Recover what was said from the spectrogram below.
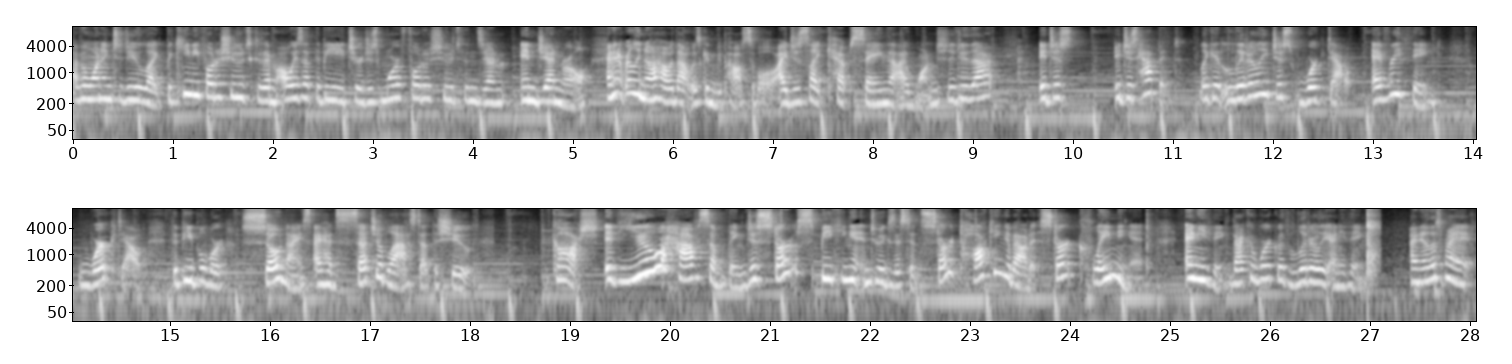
I've been wanting to do like bikini photo shoots because I'm always at the beach or just more photo shoots in, gen in general. I didn't really know how that was gonna be possible. I just like kept saying that I wanted to do that. It just, it just happened. Like it literally just worked out. Everything worked out. The people were so nice. I had such a blast at the shoot. Gosh, if you have something, just start speaking it into existence. Start talking about it. Start claiming it. Anything. That could work with literally anything. I know this might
